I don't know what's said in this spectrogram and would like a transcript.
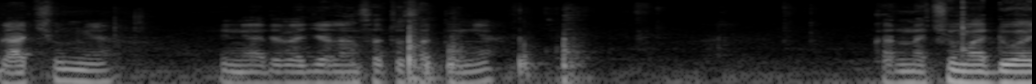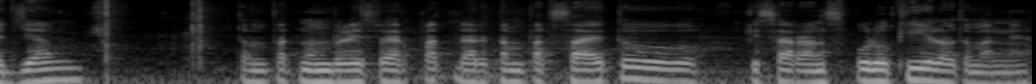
gacung ya ini adalah jalan satu-satunya. Karena cuma dua jam tempat membeli spare part dari tempat saya itu kisaran 10 kilo temannya.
